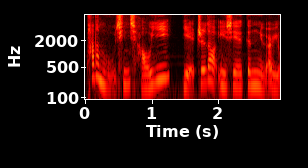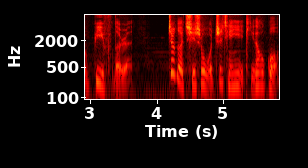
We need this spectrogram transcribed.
他的母亲乔伊也知道一些跟女儿有 beef 的人。这个其实我之前也提到过，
